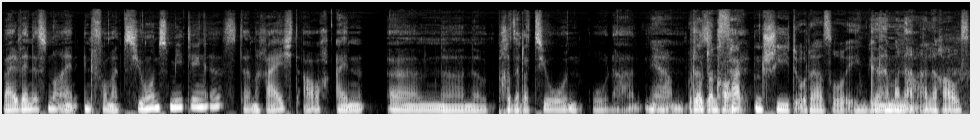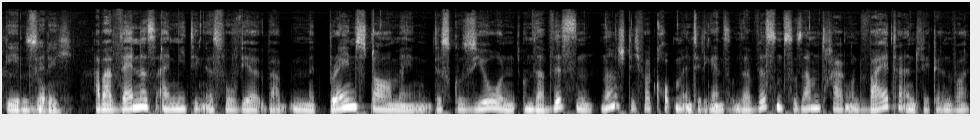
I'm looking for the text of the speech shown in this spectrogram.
Weil wenn es nur ein Informationsmeeting ist, dann reicht auch ein ähm, eine, eine, Präsentation oder ein ja, oder so ein Faktensheet oder so irgendwie genau. kann man dann genau. alle rausgeben, so. fertig. Aber wenn es ein Meeting ist, wo wir über mit Brainstorming, Diskussion, unser Wissen, ne, Stichwort Gruppenintelligenz, unser Wissen zusammentragen und weiterentwickeln wollen,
